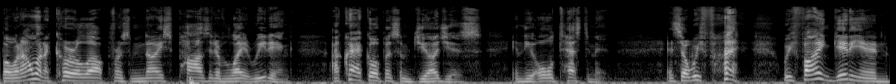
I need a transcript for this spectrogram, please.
but when I want to curl up for some nice positive light reading, I crack open some Judges in the Old Testament. And so we find we find Gideon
